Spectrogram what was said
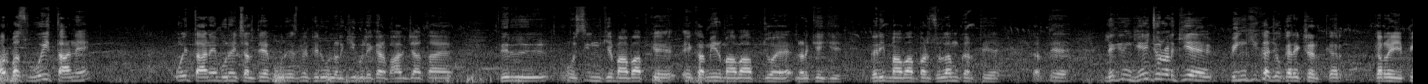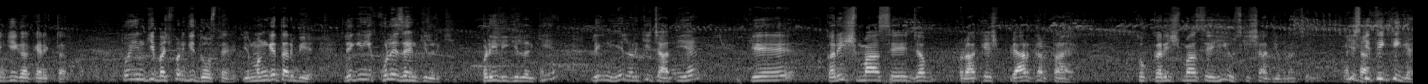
और बस वही ताने वही ताने बुने चलते हैं पूरे इसमें। फिर वो लड़की को लेकर भाग जाता है। फिर उस इनके माँ बाप के एक अमीर माँ बाप जो है लड़के के गरीब माँ बाप पर जुल्म करते हैं। करते हैं। लेकिन ये जो लड़की है पिंकी का जो कैरेक्टर कर कर रही है पिंकी का कैरेक्टर तो इनकी बचपन की दोस्त है। ये मंगेतर भी है। लेकिन ये खुले जहन की लड़की है पढ़ी लिखी लड़की है। लेकिन ये लड़की चाहती है कि करिश्मा से जब राकेश प्यार करता है तो करिश्मा से ही उसकी शादी होना चाहिए। अच्छा। इसकी थिंकिंग है।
